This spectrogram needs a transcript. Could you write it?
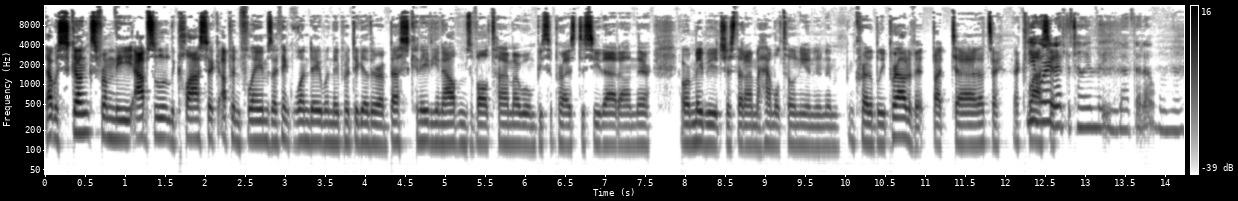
That was Skunks from the absolutely classic Up in Flames. I think one day when they put together a best Canadian albums of all time, I won't be surprised to see that on there. Or maybe it's just that I'm a Hamiltonian and I'm incredibly proud of it. But uh, that's a, a You weren't at the time that you got that album, though.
